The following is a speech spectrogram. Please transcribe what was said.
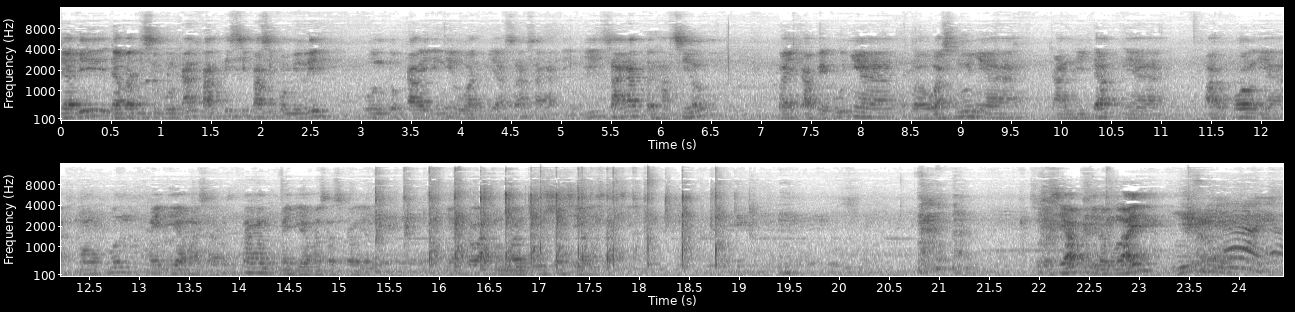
Jadi dapat disimpulkan partisipasi pemilih untuk kali ini luar biasa, sangat tinggi, sangat berhasil baik KPU-nya, Bawaslu-nya, kandidatnya, parpolnya maupun media massa. Tangan media massa sekalian yang telah membantu sosialisasi. Sudah siap? Sudah mulai? Ya, ya.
